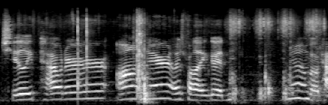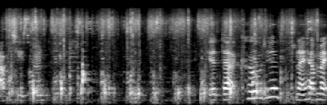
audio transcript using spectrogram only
Chili powder on there. There's probably a good, yeah, about half teaspoon. Get that coated. And I have my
